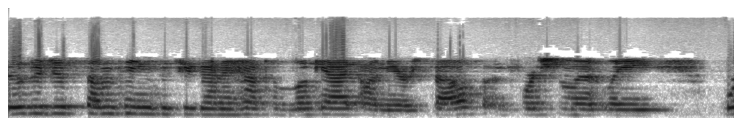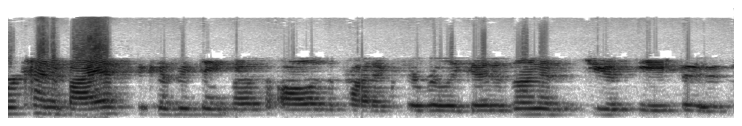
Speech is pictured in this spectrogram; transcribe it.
Those are just some things that you're going to have to look at on yourself. Unfortunately, we're kind of biased because we think most all of the products are really good as long as it's USDA foods.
